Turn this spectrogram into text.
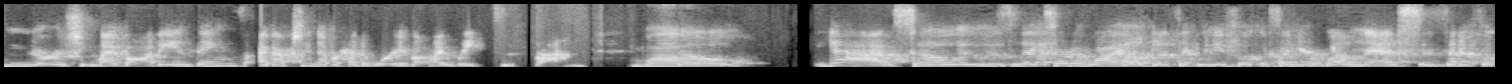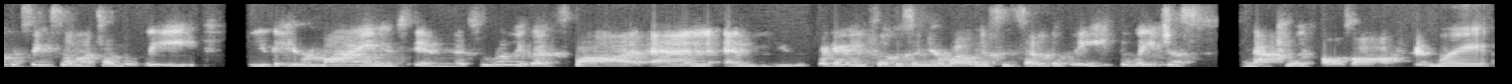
nourishing my body and things i've actually never had to worry about my weight since then wow so yeah, so it was like sort of wild, but it's like when you focus on your wellness instead of focusing so much on the weight, you get your mind in this really good spot and and you again you focus on your wellness instead of the weight. The weight just naturally falls off. And, right.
